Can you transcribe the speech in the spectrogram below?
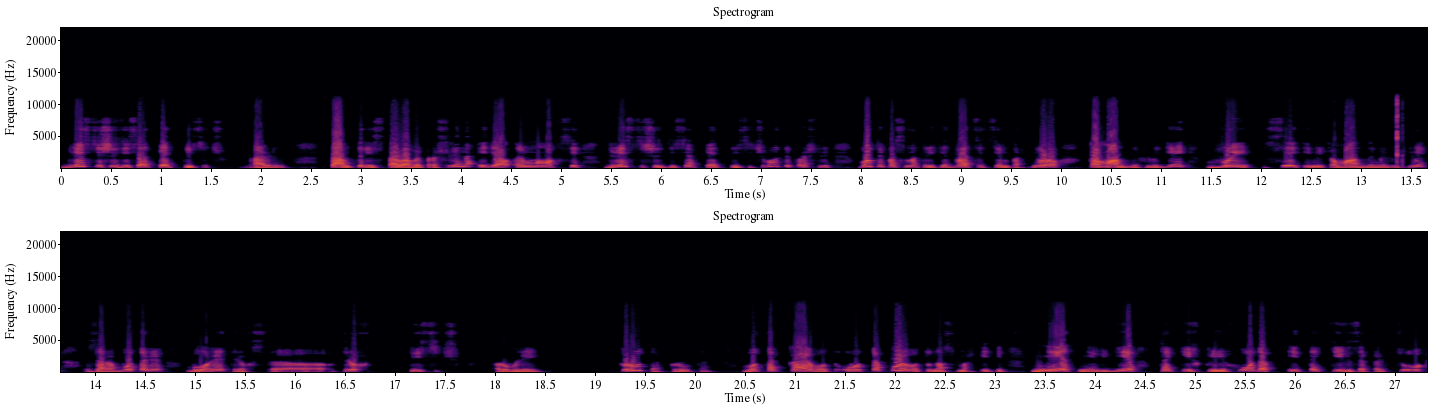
265 тысяч, правильно. Там три стола вы прошли на Идеал М-Макси, 265 тысяч. Вот и прошли. Вот и посмотрите, 27 партнеров, командных людей. Вы с этими командными людьми заработали более 3, 3 э, рублей. Круто, круто. Вот такая вот, вот такой вот у нас маркетинг. Нет нигде таких переходов и таких закольцовок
